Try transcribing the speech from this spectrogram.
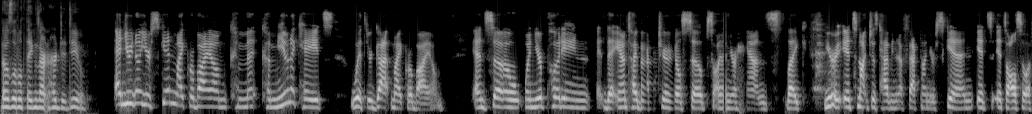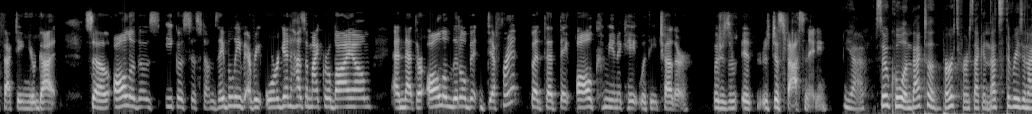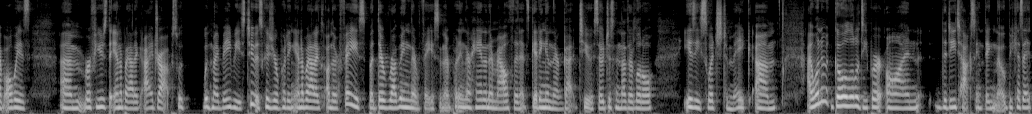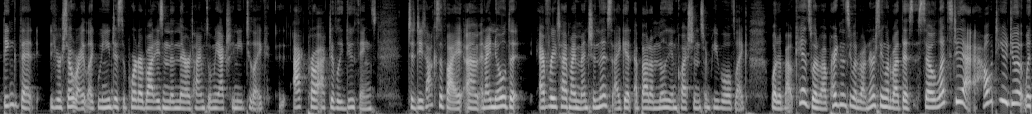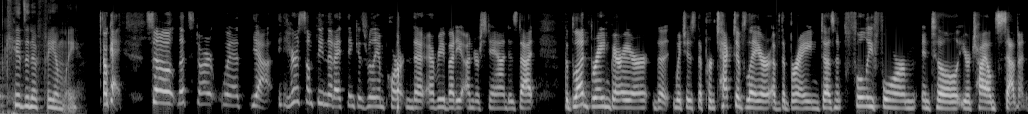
those little things aren't hard to do. And you know, your skin microbiome com- communicates with your gut microbiome. And so when you're putting the antibacterial soaps on your hands, like you're it's not just having an effect on your skin, it's it's also affecting your gut. So all of those ecosystems, they believe every organ has a microbiome and that they're all a little bit different, but that they all communicate with each other, which is it's just fascinating. Yeah, so cool. And back to birth for a second. That's the reason I've always um, refused the antibiotic eye drops with with my babies too is because you're putting antibiotics on their face, but they're rubbing their face and they're putting their hand in their mouth and it's getting in their gut too. So just another little easy switch to make. Um, I want to go a little deeper on the detoxing thing though, because I think that you're so right. Like we need to support our bodies, and then there are times when we actually need to like act proactively, do things to detoxify. Um, and I know that every time I mention this, I get about a million questions from people of like, what about kids? What about pregnancy? What about nursing? What about this? So let's do that. How do you do it with kids in a family? Okay. So let's start with, yeah, here's something that I think is really important that everybody understand is that the blood brain barrier, the, which is the protective layer of the brain, doesn't fully form until your child's seven.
